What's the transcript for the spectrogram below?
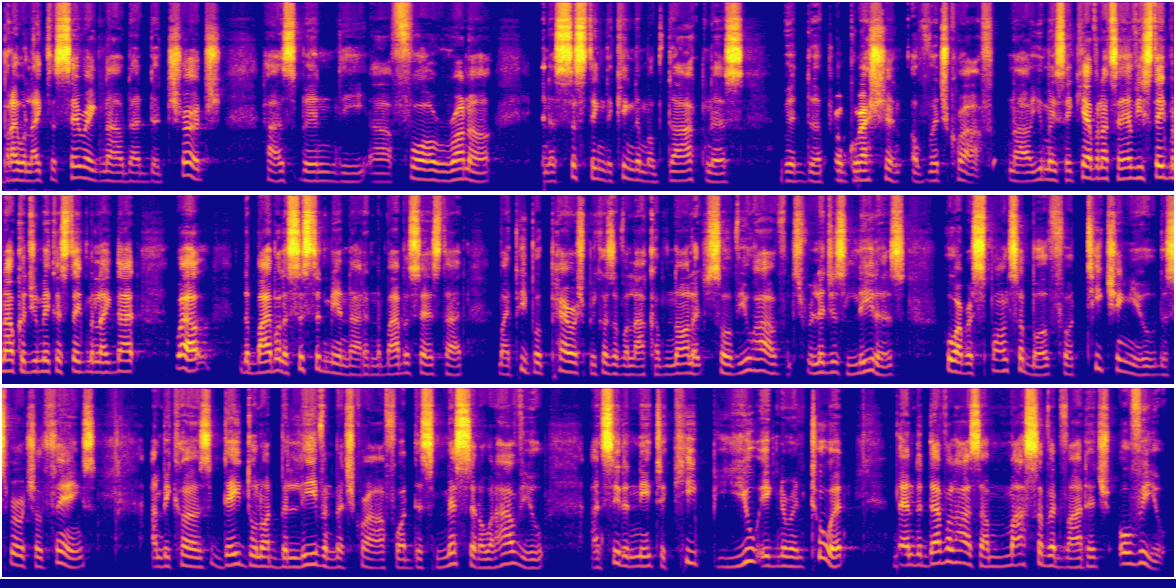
but I would like to say right now that the church has been the uh, forerunner in assisting the kingdom of darkness with the progression of witchcraft. Now, you may say, Kevin, that's a heavy statement. How could you make a statement like that? Well, the Bible assisted me in that, and the Bible says that my people perish because of a lack of knowledge. So, if you have religious leaders who are responsible for teaching you the spiritual things, and because they do not believe in witchcraft or dismiss it or what have you, and see the need to keep you ignorant to it, then the devil has a massive advantage over you.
